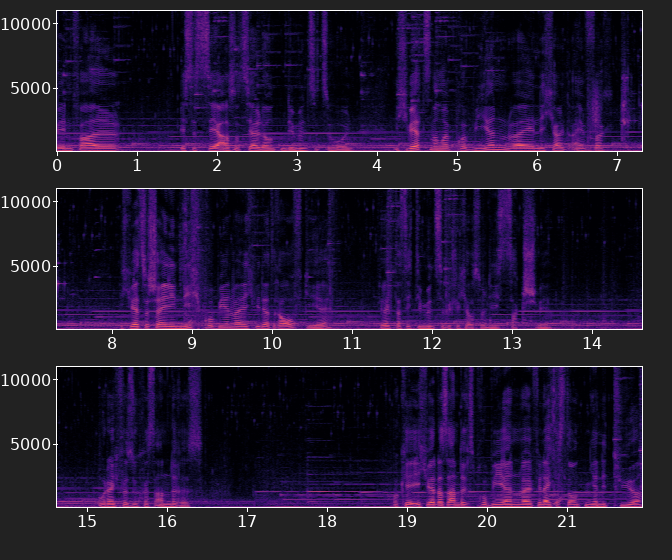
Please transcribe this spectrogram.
Jeden Fall ist es sehr asozial, da unten die Münze zu holen. Ich werde es nochmal probieren, weil ich halt einfach... Ich werde es wahrscheinlich nicht probieren, weil ich wieder drauf gehe. Vielleicht lasse ich die Münze wirklich aus, weil die ist sackschwer. Oder ich versuche was anderes. Okay, ich werde was anderes probieren, weil vielleicht ist da unten ja eine Tür.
